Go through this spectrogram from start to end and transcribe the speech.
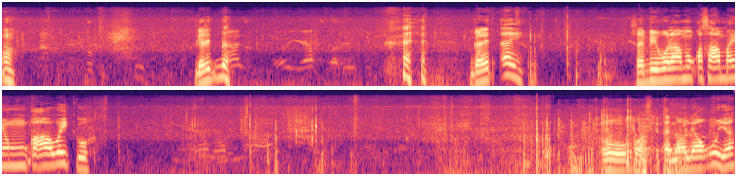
Oh. Galit ba? galit ay. Sabi wala mong kasama yung kaaway ko. Oo, pa hospital na uli ako kuya.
